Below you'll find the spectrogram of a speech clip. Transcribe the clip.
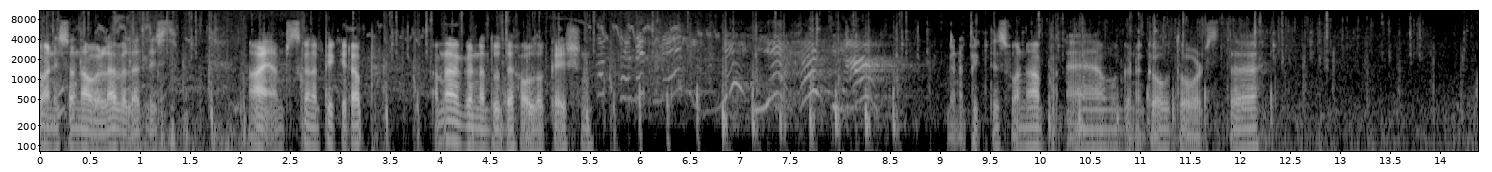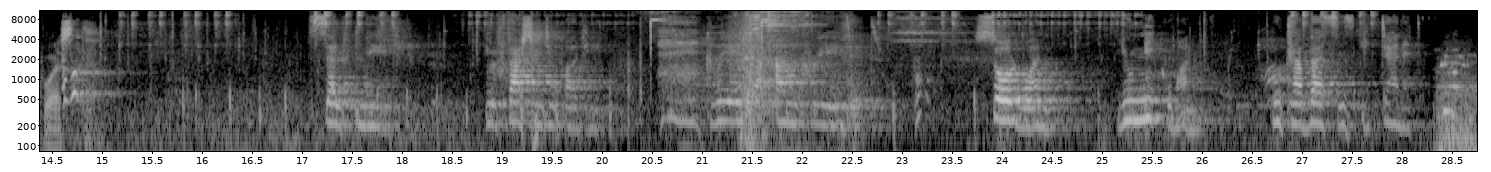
one is on our level at least. Alright, I'm just gonna pick it up. I'm not gonna do the whole location. gonna pick this one up and we're gonna go towards the quest. Self-made. You fashioned your body. Creator uncreated. Soul one. Unique one. Who traverses eternity.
